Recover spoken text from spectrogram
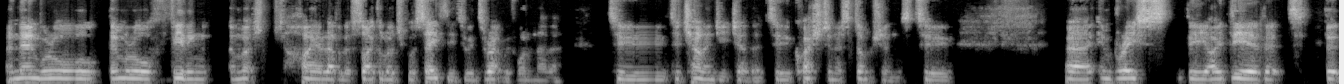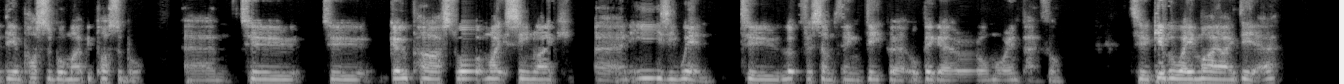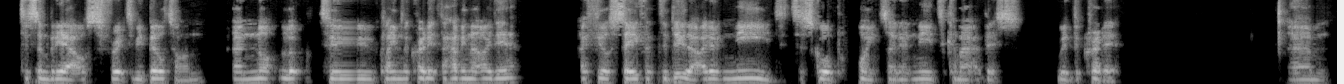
And then we're all then we're all feeling a much higher level of psychological safety to interact with one another, to to challenge each other, to question assumptions, to uh, embrace the idea that that the impossible might be possible, um, to to go past what might seem like uh, an easy win to look for something deeper or bigger or more impactful, to give away my idea to somebody else for it to be built on and not look to claim the credit for having that idea. I feel safer to do that. I don't need to score points. I don't need to come out of this with the credit. Um,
